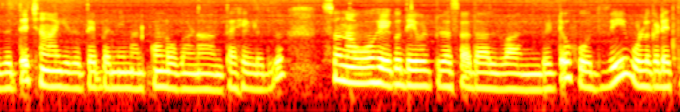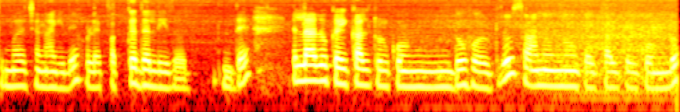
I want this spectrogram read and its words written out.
ಇರುತ್ತೆ. ಚೆನ್ನಾಗಿರುತ್ತೆ. ಬನ್ನಿ ಮಾಡ್ಕೊಂಡು ಹೋಗೋಣ ಅಂತ ಹೇಳಿದ್ರು. ಸೊ ನಾವು ಹೇಗೋ ದೇವ್ರ ಪ್ರಸಾದ ಅಲ್ವಾ ಅಂದ್ಬಿಟ್ಟು ಹೋದ್ವಿ. ಒಳಗಡೆ ತುಂಬ ಚೆನ್ನಾಗಿದೆ. ಹೊಳೆ ಪಕ್ಕದಲ್ಲಿರೋದೆ. ಎಲ್ಲರೂ ಕೈ ಕಾಲು ತುಳ್ಕೊಂಡು ಹೊರಟರು. ಸಾನೂನು ಕೈ ಕಾಲು ತುಳ್ಕೊಂಡು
